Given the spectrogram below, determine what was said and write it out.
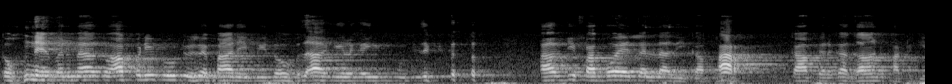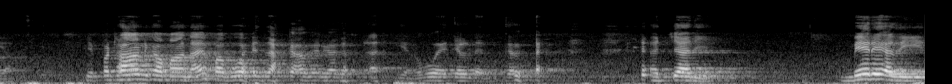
تو انہیں بنوایا تو اپنی ٹوٹی سے پانی پی تو خدا کی لگئی ٹوٹی سے۔ اب جی فبو اللہ دی کا پھر کافر کا گان پھٹ گیا۔ یہ پٹھان کا مانا ہے پبو کا وہ ہے اچھا جی۔ میرے عزیز،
